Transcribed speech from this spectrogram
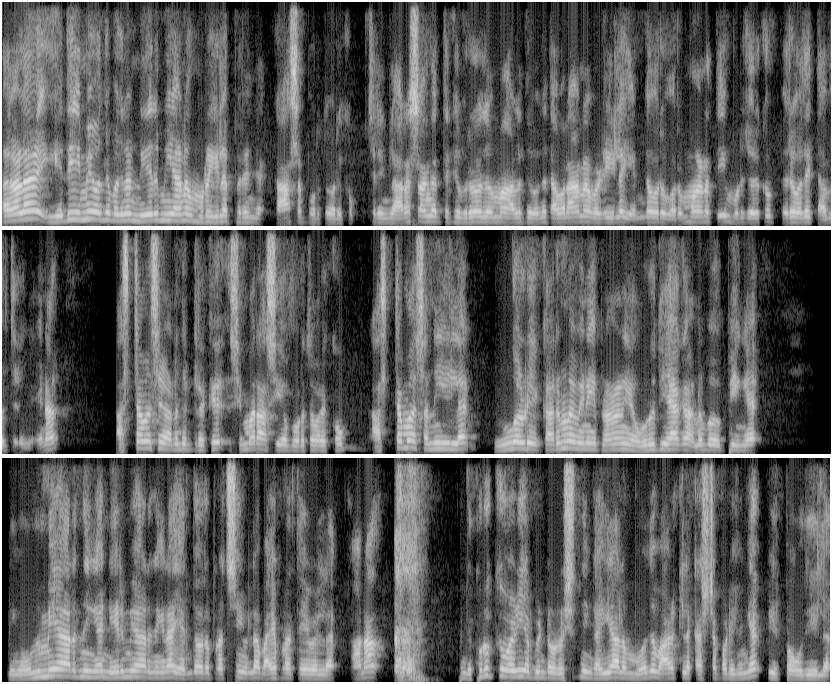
அதனால எதையுமே வந்து பார்த்தீங்கன்னா நேர்மையான முறையில் பெறுங்க காசை பொறுத்த வரைக்கும். சரிங்களா? அரசாங்கத்துக்கு விரோதமாக அல்லது வந்து தவறான வழியில எந்த ஒரு வருமானத்தையும் முடிஞ்ச வரைக்கும் பெறுவதை தவிர்த்துடுங்க. ஏன்னா அஷ்டம சனி நடந்துட்டு இருக்கு சிம்மராசியை பொறுத்த வரைக்கும் அஷ்டம சனியில உங்களுடைய கர்ம வினை பலனை நீங்க உறுதியாக அனுபவிப்பீங்க. நீங்க உண்மையா இருந்தீங்க நேர்மையா இருந்தீங்கன்னா எந்த ஒரு பிரச்சனையும் இல்லை பயப்பட தேவையில்லை. ஆனா கொஞ்சம் குறுக்கு வழி அப்படின்ற ஒரு விஷயத்தை நீங்கள் கையாளும் போது வாழ்க்கையில் கஷ்டப்படுவீங்க பிற்பகுதியில்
